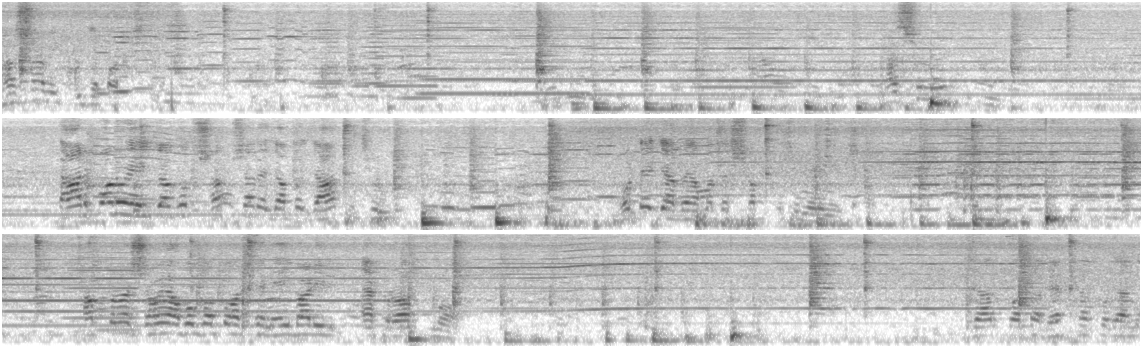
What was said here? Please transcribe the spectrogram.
ভাষা আমি খুঁজে পাচ্ছি। আসলে, তারপরও এই জগৎ সংসারে যত যা কিছু ঘটে যাবে, আমাদের সব কিছু মেনে নিতে হবে। আপনারা সবাই অবগত আছেন, এই বাড়ির এক রত্ন। যার কথা ব্যাখ্যা করে আমি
